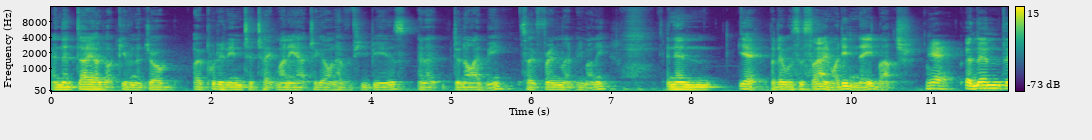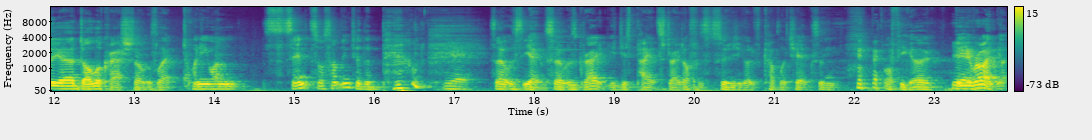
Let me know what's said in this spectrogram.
And the day I got given a job, I put it in to take money out to go and have a few beers and it denied me. So friend lent me money. And then, yeah, but it was the same. I didn't need much. Yeah, And then the uh, dollar crashed, so it was like 21 cents or something to the pound. yeah, So it was yeah. So it was great. You just pay it straight off as soon as you got a couple of checks, and off you go. But Yeah. you're right.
